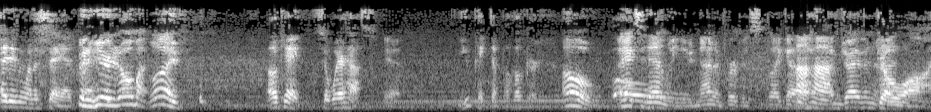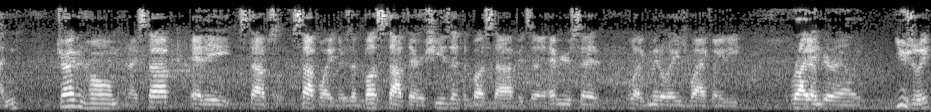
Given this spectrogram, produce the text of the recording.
I didn't want to say it. Been hearing it all my life. Okay, so warehouse. Yeah. You picked up a hooker. Oh, accidentally, dude, not on purpose. Like, uh, Uh-huh. I'm driving. Go on. on. Driving home and I stop at a stop stoplight. There's a bus stop there. She's at the bus stop. It's a heavier set like middle aged black lady, Right And- up your alley. usually.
